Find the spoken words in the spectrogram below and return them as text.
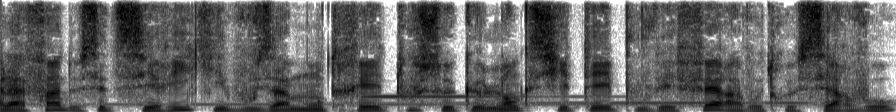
À la fin de cette série qui vous a montré tout ce que l'anxiété pouvait faire à votre cerveau,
